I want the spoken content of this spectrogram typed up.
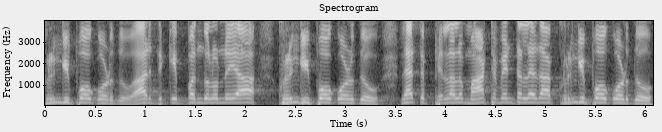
కృంగిపోకూడదు. ఆర్థిక ఇబ్బందులు ఉన్నాయా? కృంగిపోకూడదు. లేకపోతే పిల్లల మాట వింటలేదా? కృంగిపోకూడదు.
